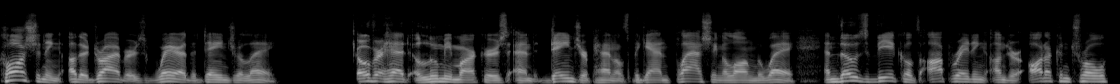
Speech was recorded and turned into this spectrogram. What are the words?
cautioning other drivers where the danger lay. Overhead Illumi markers and danger panels began flashing along the way, and those vehicles operating under auto control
